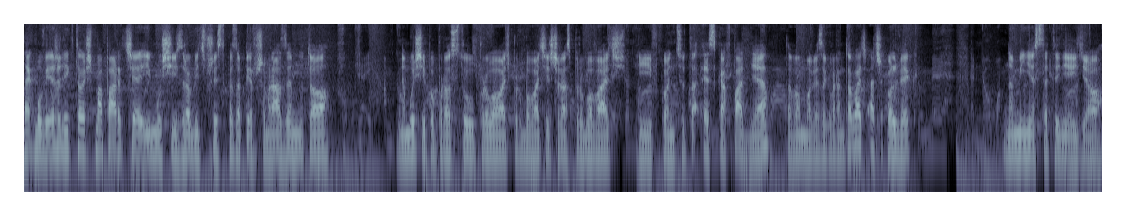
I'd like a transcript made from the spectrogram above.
Tak jak mówię, jeżeli ktoś ma parcie i musi zrobić wszystko za pierwszym razem, no to no musi po prostu próbować, próbować, jeszcze raz próbować i w końcu ta SK wpadnie, to wam mogę zagwarantować, aczkolwiek no mi niestety nie idzie o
